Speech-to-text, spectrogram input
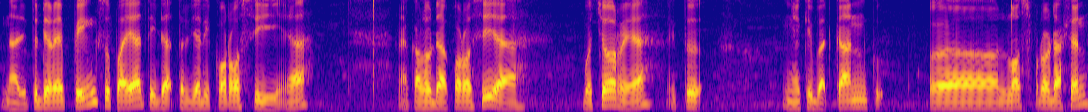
Nah, itu di wrapping supaya tidak terjadi korosi ya. Nah, kalau udah korosi ya bocor ya, itu mengakibatkan uh, loss production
